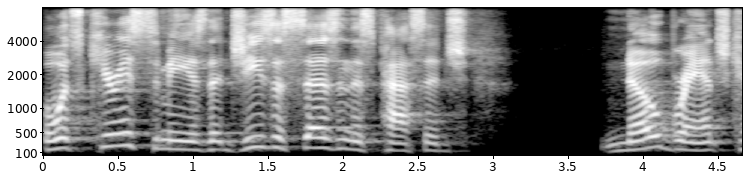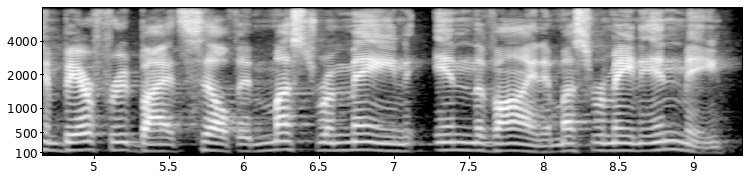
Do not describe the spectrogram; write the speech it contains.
But what's curious to me is that Jesus says in this passage, no branch can bear fruit by itself. It must remain in the vine, it must remain in me.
